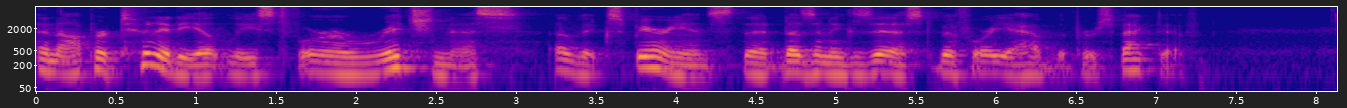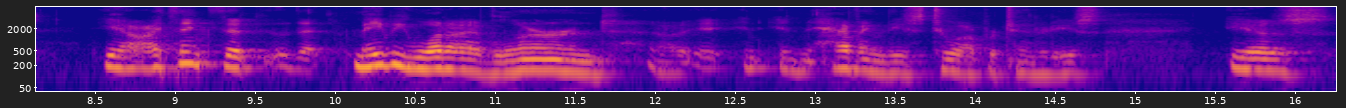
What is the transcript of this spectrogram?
an opportunity, at least, for a richness of experience that doesn't exist before you have the perspective. Yeah, I think that, that maybe what I've learned uh, in, in having these two opportunities is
